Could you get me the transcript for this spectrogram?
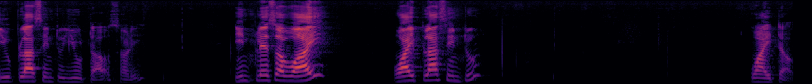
u plus into u tau sorry in place of y y plus into y tau.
